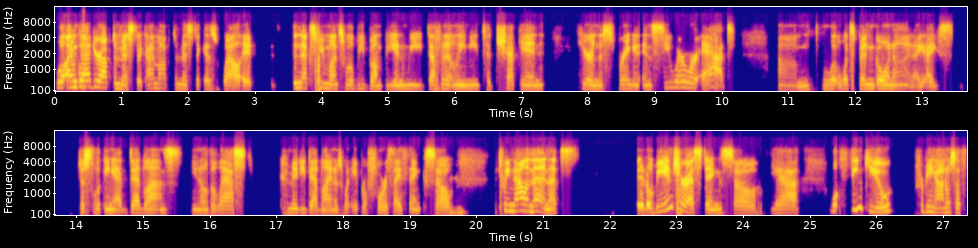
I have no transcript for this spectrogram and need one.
Well, I'm glad you're optimistic. I'm optimistic as well. It the next few months will be bumpy and we definitely need to check in here in the spring and, and see where we're at. Um, what, what's been going on. I, I just looking at deadlines, you know, the last committee deadline is what, April 4th, I think. So mm-hmm. between now and then, that's, it'll be interesting. So yeah. Well, thank you for being on with us,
